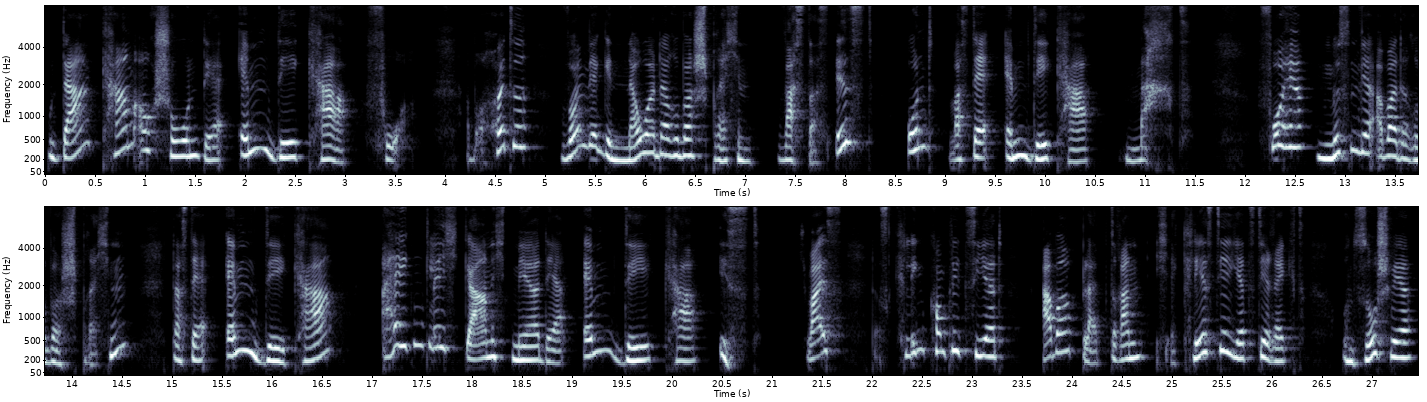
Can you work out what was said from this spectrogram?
und da kam auch schon der MDK vor. Aber heute wollen wir genauer darüber sprechen, was das ist und was der MDK macht. Vorher müssen wir aber darüber sprechen, dass der MDK eigentlich gar nicht mehr der MDK ist. Ich weiß, das klingt kompliziert, aber bleib dran, ich erkläre es dir jetzt direkt und so schwer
